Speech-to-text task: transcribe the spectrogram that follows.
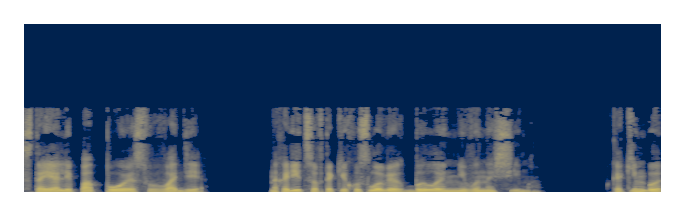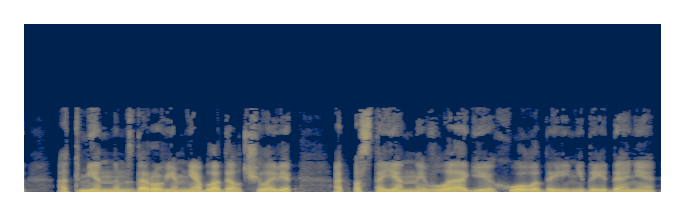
стояли по пояс в воде. Находиться в таких условиях было невыносимо. Каким бы отменным здоровьем не обладал человек, от постоянной влаги, холода и недоедания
